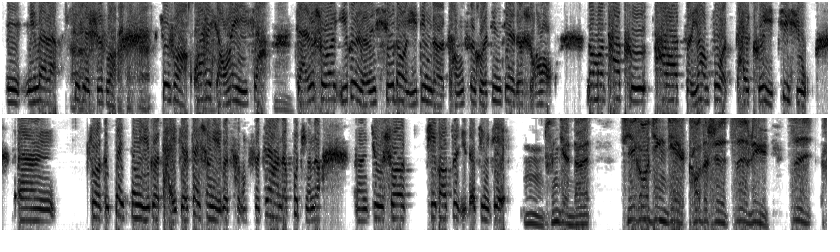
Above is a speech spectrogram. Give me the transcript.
嗯，明白了，谢谢师傅。师傅，我还想问一下，嗯假如说一个人修到一定的层次和境界的时候，那么他可他怎样做才可以继续嗯做的再升一个台阶，再升一个层次，这样的不停的嗯就是说提高自己的境界。嗯，很简单，提高境界靠的是自律，自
